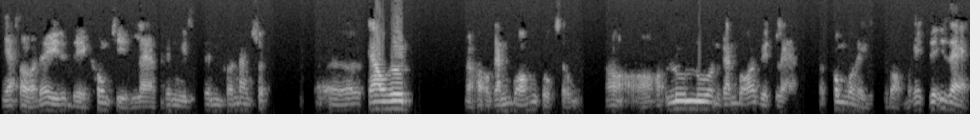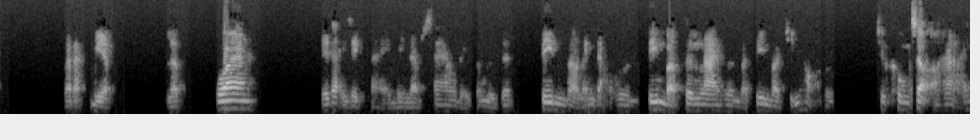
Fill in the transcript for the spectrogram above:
Nhà ở đây để không chỉ làm cho người dân có năng suất uh, cao hơn mà họ gắn bó với cuộc sống họ, họ luôn luôn gắn bó với việc làm không có thể bỏ một cách dễ dàng. Và đặc biệt là qua cái đại dịch này mình làm sao để cho người dân tin vào lãnh đạo hơn tin vào tương lai hơn và tin vào chính họ hơn. Chứ không sợ hãi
